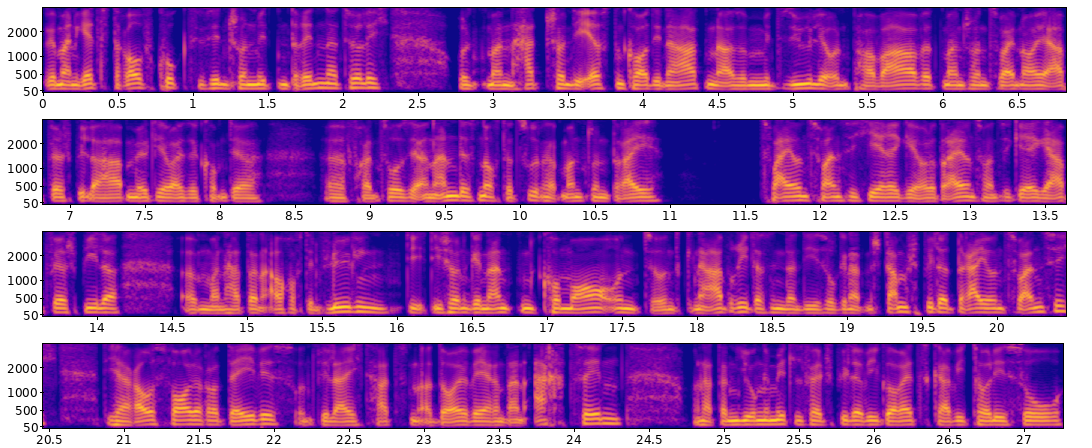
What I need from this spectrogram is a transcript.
Wenn man jetzt drauf guckt, sie sind schon mittendrin natürlich und man hat schon die ersten Koordinaten. Also mit Süle und Pavard wird man schon zwei neue Abwehrspieler haben. Möglicherweise kommt der äh, Franzose Hernandez noch dazu. Dann hat man schon drei 22-jährige oder 23-jährige Abwehrspieler. Ähm, man hat dann auch auf den Flügeln die, die schon genannten Coman und, und Gnabry, das sind dann die sogenannten Stammspieler 23. Die Herausforderer Davis und vielleicht Hudson Adoy wären dann 18. Man hat dann junge Mittelfeldspieler wie Goretzka, wie Tolisso.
